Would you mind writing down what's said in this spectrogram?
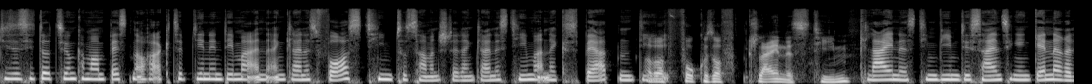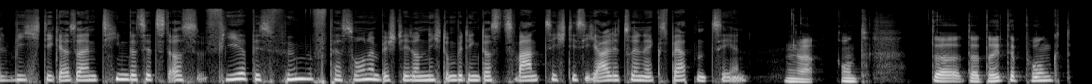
diese Situation kann man am besten auch akzeptieren, indem man ein, ein kleines Force-Team zusammenstellt, ein kleines Team an Experten, die. Aber Fokus auf kleines Team. Kleines Team, wie im Design Thinking generell wichtig. Also ein Team, das jetzt aus vier bis fünf Personen besteht und nicht unbedingt aus 20, die sich alle zu den Experten zählen. Ja, und der, der dritte Punkt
